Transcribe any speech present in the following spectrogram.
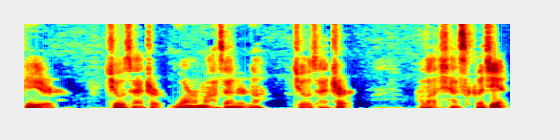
here. 就在这儿。沃尔玛在哪儿呢？就在这儿。好了，下次课见。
